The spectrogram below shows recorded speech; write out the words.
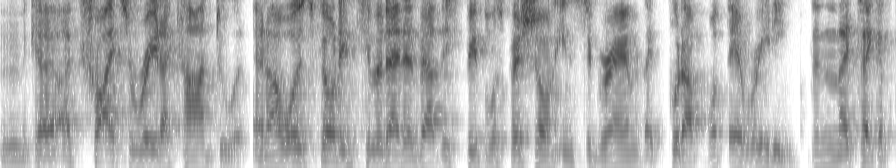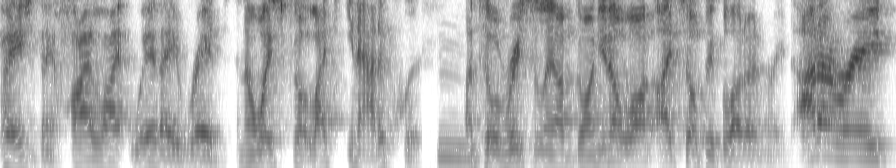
Mm. Okay, I've tried to read, I can't do it, and I always felt intimidated about these people, especially on Instagram. They put up what they're reading, then they take a page and they highlight where they read, and I always felt like inadequate. Mm. Until recently, I've gone. You know what? I tell people I don't read. I don't read.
